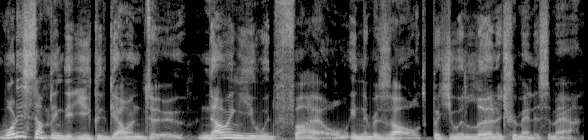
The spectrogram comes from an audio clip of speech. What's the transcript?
what is something that you could go and do knowing you would fail in the result, but you would learn a tremendous amount?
